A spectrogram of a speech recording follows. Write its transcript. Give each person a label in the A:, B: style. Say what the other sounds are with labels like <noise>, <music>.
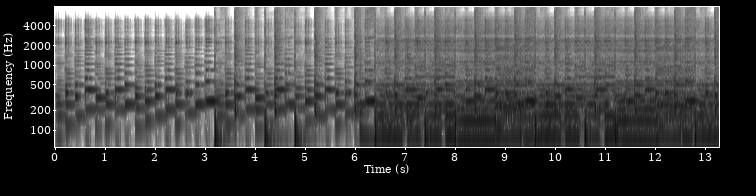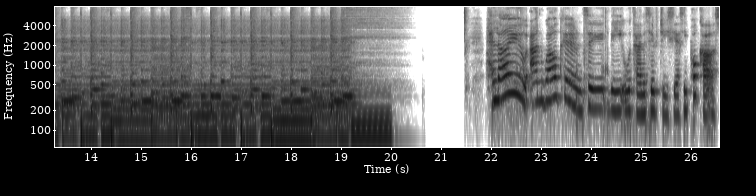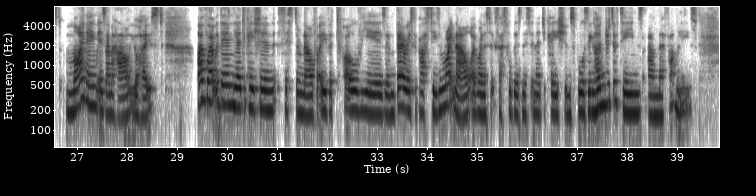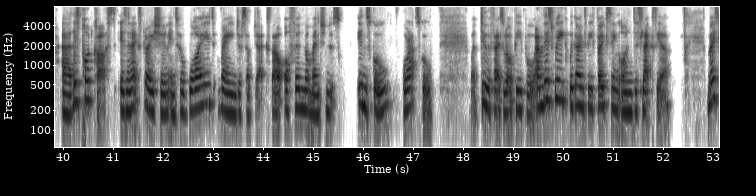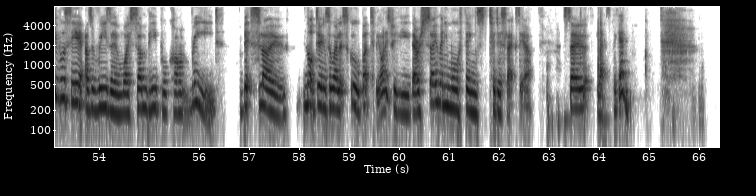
A: Hello and welcome to the Alternative GCSE podcast. My name is Emma Howe, your host. I've worked within the education system now for over 12 years in various capacities, and right now I run a successful business in education supporting hundreds of teens and their families. Uh, this podcast is an exploration into a wide range of subjects that are often not mentioned in school or at school but do affect a lot of people. And this week, we're going to be focusing on dyslexia. Most people see it as a reason why some people can't read, a bit slow, not doing so well at school. But to be honest with you, there are so many more things to dyslexia. So let's begin.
